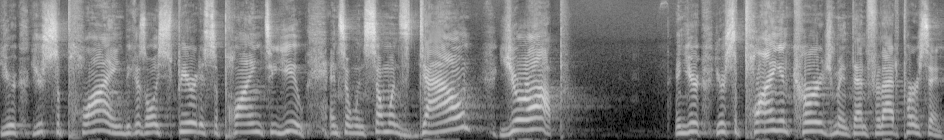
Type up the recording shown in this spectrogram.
you're, you're supplying because the Holy Spirit is supplying to you. And so when someone's down, you're up. And you're, you're supplying encouragement then for that person.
